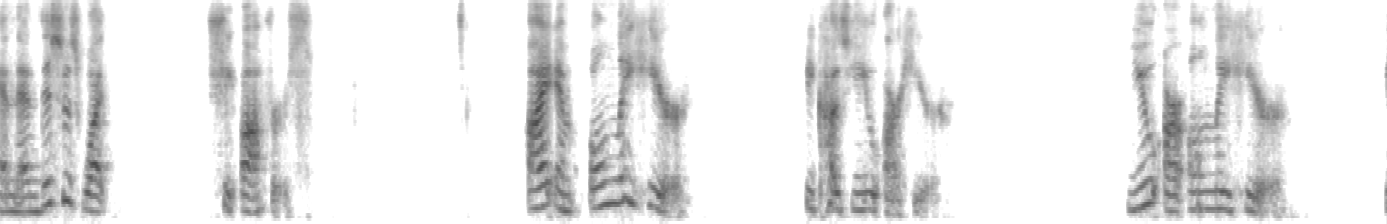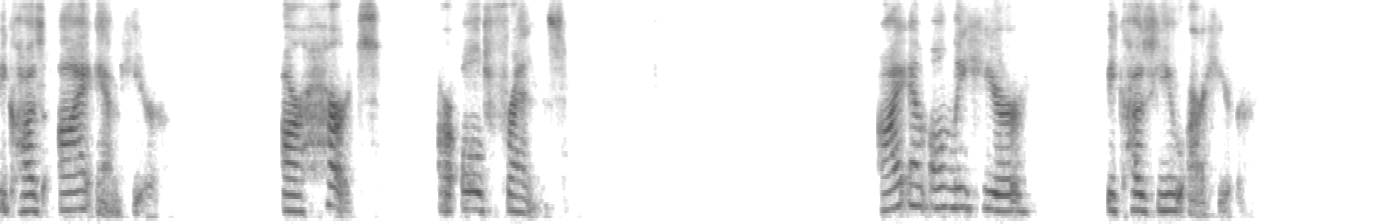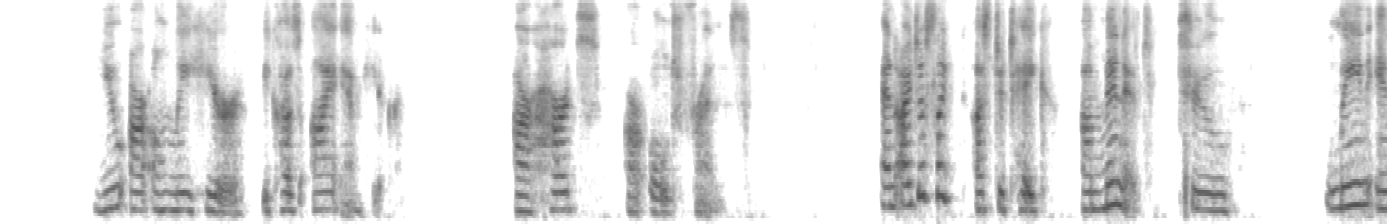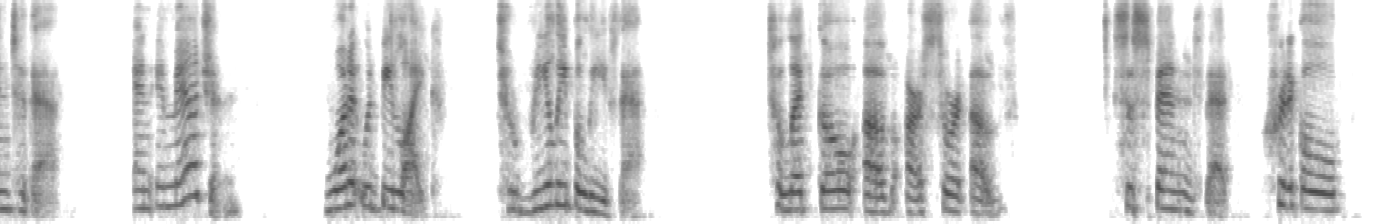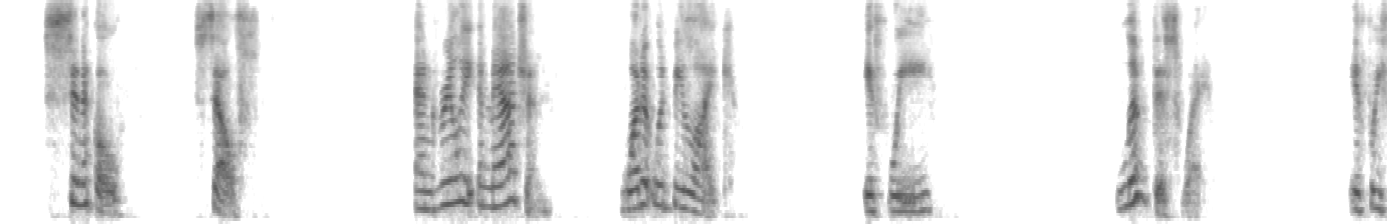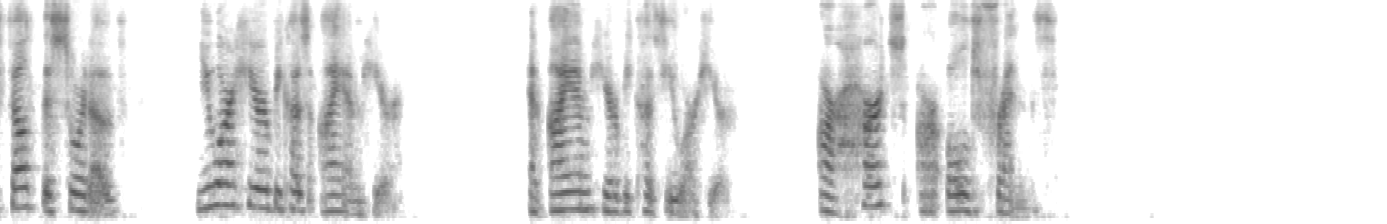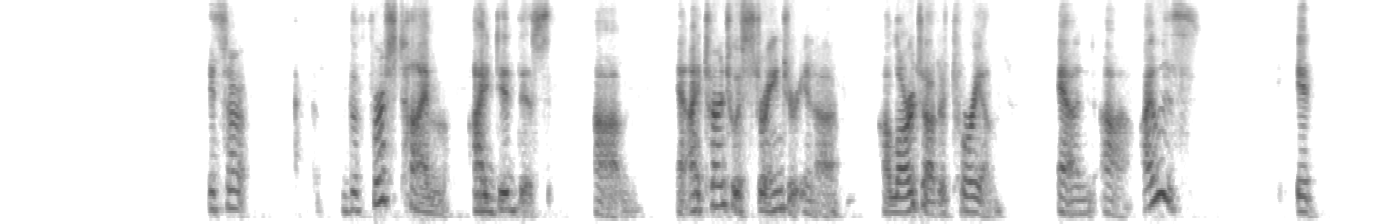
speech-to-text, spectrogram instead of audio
And then this is what she offers. I am only here because you are here. You are only here because I am here our hearts, our old friends. I am only here because you are here. You are only here because I am here. Our hearts are old friends. And I just like us to take a minute to lean into that and imagine what it would be like to really believe that, to let go of our sort of suspend that critical, cynical self, and really imagine what it would be like if we lived this way, if we felt this sort of, you are here because I am here and I am here because you are here. Our hearts are old friends. It's a, the first time I did this, um, and I turned to a stranger in a, a large auditorium, and uh, I was, it,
